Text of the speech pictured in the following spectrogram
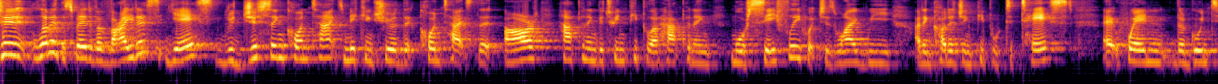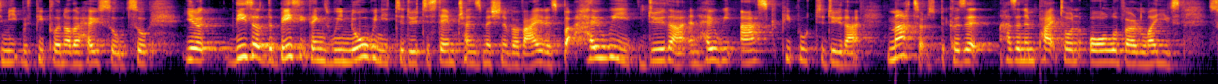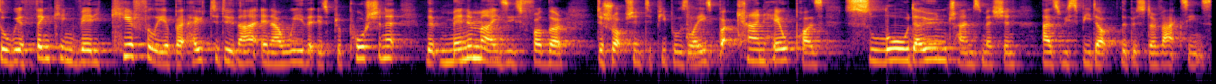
To limit the spread of a virus, yes, reducing contacts, making sure that contacts that are happening between people are happening more safely, which is why we are encouraging people to test uh, when they're going to meet with people in other households. So, you know, these are the basic things we know we need to do to stem transmission of a virus, but how we do that and how we ask people to do that matters because it has an impact on all of our lives. So we're thinking very carefully about how to do that in a way that is proportionate, that minimises further disruption to people's lives, but can help us slow down transmission as we speed up the booster vaccines.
